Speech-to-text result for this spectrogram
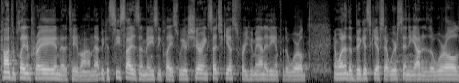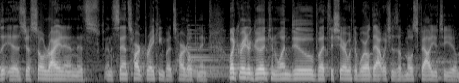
contemplate and pray and meditate on that because Seaside is an amazing place. We are sharing such gifts for humanity and for the world. And one of the biggest gifts that we're sending out into the world is just so right and it's, in a sense, heartbreaking, but it's heart opening. What greater good can one do but to share with the world that which is of most value to you?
